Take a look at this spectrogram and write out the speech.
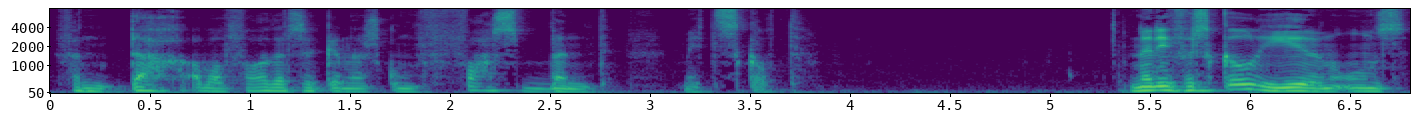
vandag Abba Vader se kinders kom vasbind met skuld. Nou die verskil hier in ons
